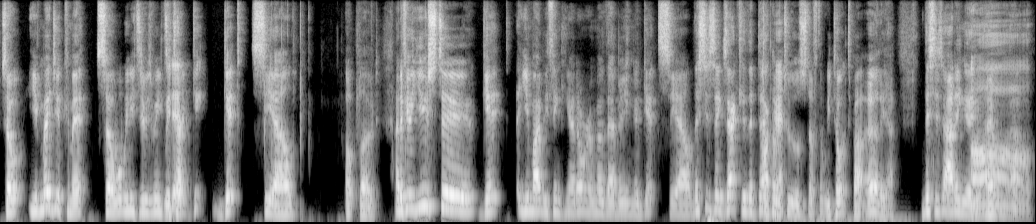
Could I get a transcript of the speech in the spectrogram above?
So you've made your commit. So what we need to do is we need We to did. type git, git cl upload. And if you're used to Git, you might be thinking, I don't remember there being a Git CL. This is exactly the depot Okay. tool stuff that we talked about earlier. This is adding a, a- a- Oh,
